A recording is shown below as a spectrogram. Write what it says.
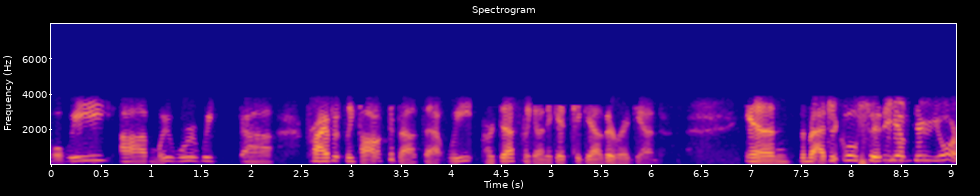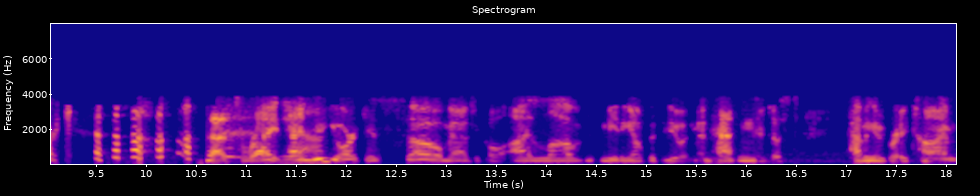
well, we um, we were we uh, privately talked about that. We are definitely going to get together again in the magical city of New York. That's right. Yeah. And New York is so magical. I love meeting up with you in Manhattan and just having a great time.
